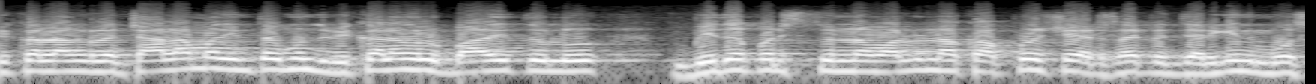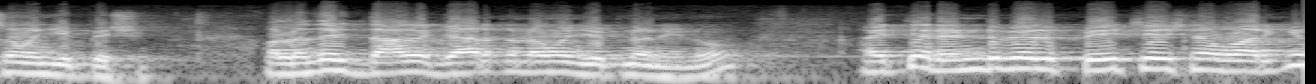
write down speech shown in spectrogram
వికలాంగులు చాలామంది ఇంతకుముందు వికలాంగులు బాధితులు బీద వాళ్ళు నాకు అప్రోచ్ అయ్యారు. సార్ ఇట్లా జరిగింది మోసం అని చెప్పేసి. వాళ్ళందరికీ దాగా జారుతున్నామని చెప్పిన నేను. అయితే రెండు వేలు పే చేసిన వారికి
